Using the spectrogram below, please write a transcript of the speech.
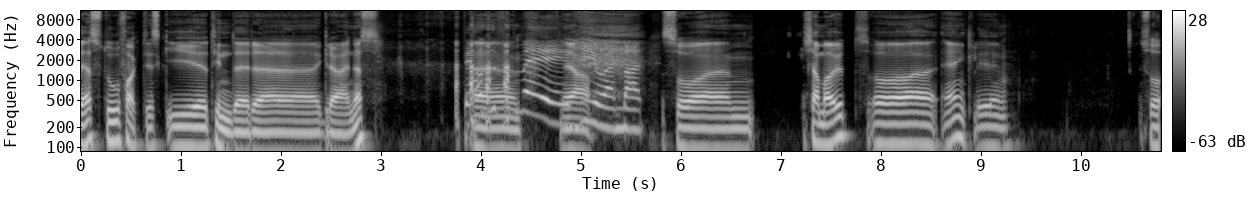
det sto faktisk i Tinder-greia hennes. Det hadde du fått med i ja. bioen der. Så um, kommer hun ut, og er egentlig så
